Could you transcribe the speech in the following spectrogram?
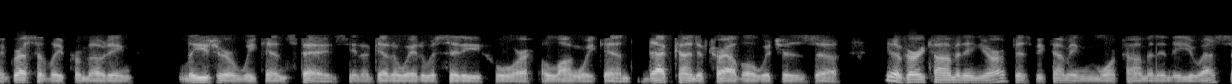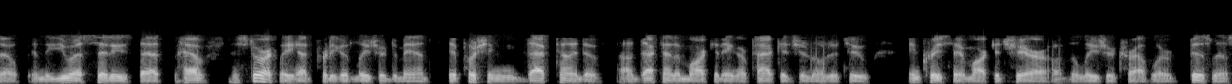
aggressively promoting leisure weekend stays, you know, get away to a city for a long weekend. That kind of travel, which is uh, you know, very common in Europe is becoming more common in the U.S. So in the U.S. cities that have historically had pretty good leisure demand, they're pushing that kind of uh, that kind of marketing or package in order to increase their market share of the leisure traveler business.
